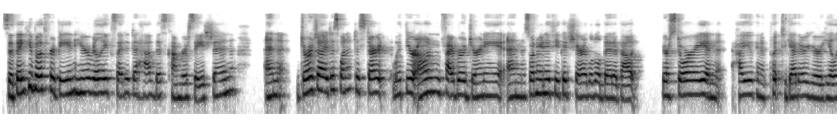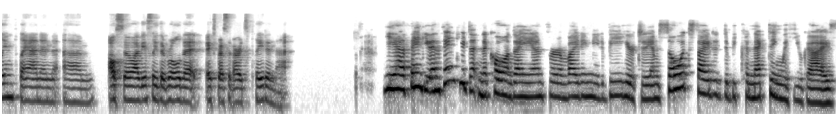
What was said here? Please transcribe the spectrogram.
So thank you both for being here. Really excited to have this conversation. And Georgia, I just wanted to start with your own fibro journey and I was wondering if you could share a little bit about your story and how you kind of put together your healing plan and um, also obviously the role that expressive arts played in that. Yeah, thank you. And thank you, Nicole and Dianne, for inviting me to be here today. I'm so excited to be connecting with you guys.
